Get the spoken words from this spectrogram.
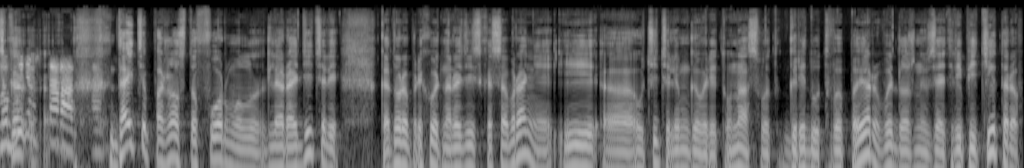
Мы Скажи, будем стараться. Дайте, пожалуйста, формулу для родителей, которые приходят на родительское собрание, и э, учитель им говорит, у нас вот грядут ВПР, вы должны взять репетиторов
